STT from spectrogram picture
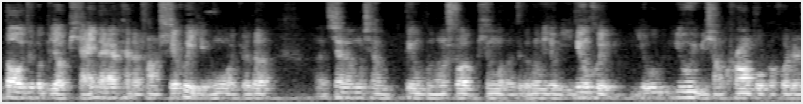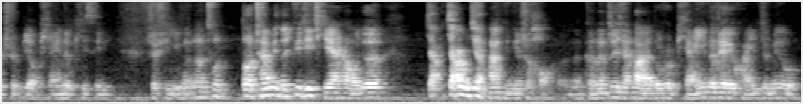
到这个比较便宜的 iPad 上，谁会赢？我觉得，现在目前并不能说苹果的这个东西就一定会优优于像 Chromebook 或者是比较便宜的 PC，这是一个。那从到产品的具体体验上，我觉得加加入键盘肯定是好的。那可能之前大家都说便宜的这一款一直没有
